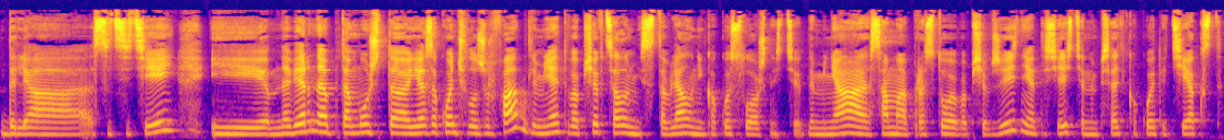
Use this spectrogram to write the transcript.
для соцсетей. И, наверное, потому что я закончила журфак, для меня это вообще в целом не составляло никакой сложности. Для меня самое простое вообще в жизни — это сесть и написать какой-то текст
